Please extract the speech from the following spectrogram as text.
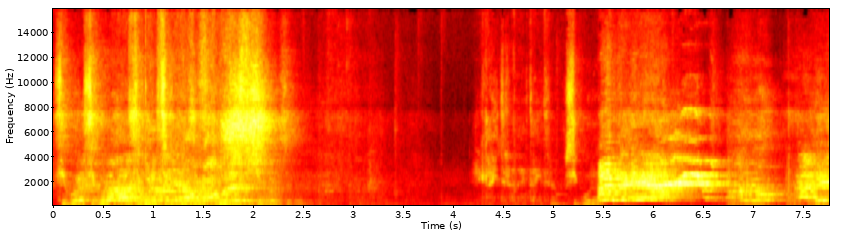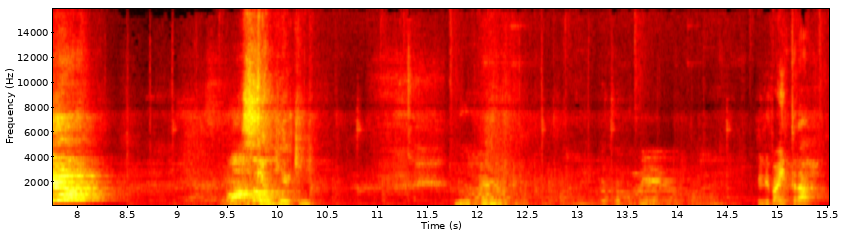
Segura, segura lá, segura, segura. Segura, segura, segura. Ele tá entrando, ele tá entrando. Segura. Nossa, Tem alguém aqui. Mano, eu tô com medo. Ele vai entrar.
